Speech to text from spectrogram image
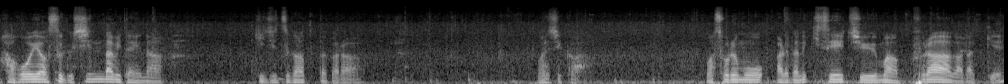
母親はすぐ死んだみたいな記述があったから、マジか。まあそれも、あれだね、寄生虫、まあプラーガだっけ？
